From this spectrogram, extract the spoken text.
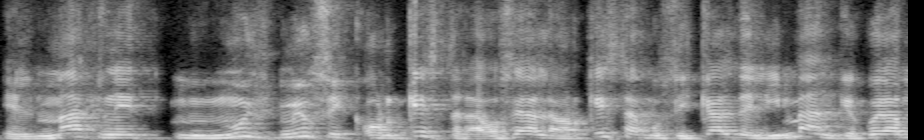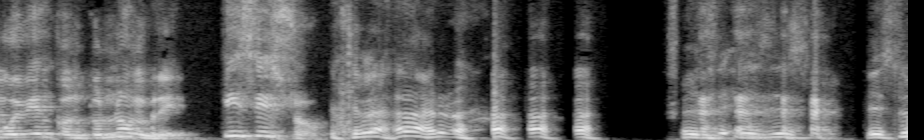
el Magnet Music Orchestra, o sea, la orquesta musical del imán, que juega muy bien con tu nombre. ¿Qué es eso? Claro. es, es, es,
